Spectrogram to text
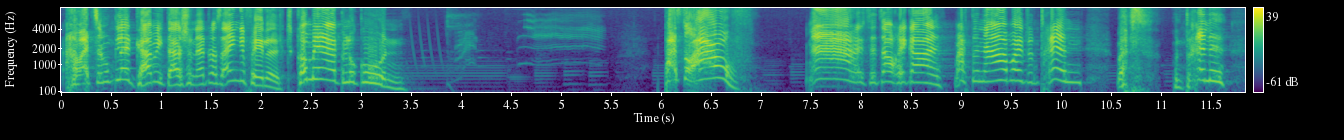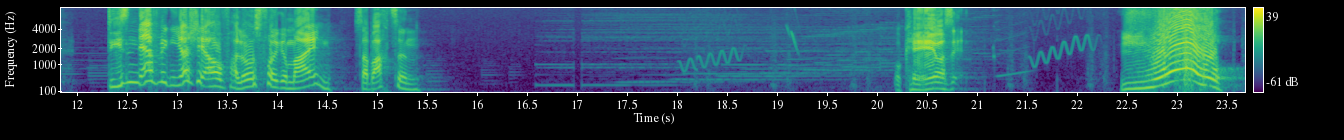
Aber zum Glück habe ich da schon etwas eingefädelt. Komm her, Glukun. Pass doch auf! Ah, ist jetzt auch egal. Mach deine Arbeit und trenn. Was? Und trenne diesen nervigen Yoshi auf. Hallo, ist voll gemein. Ist ab 18. Okay, was... Jo!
